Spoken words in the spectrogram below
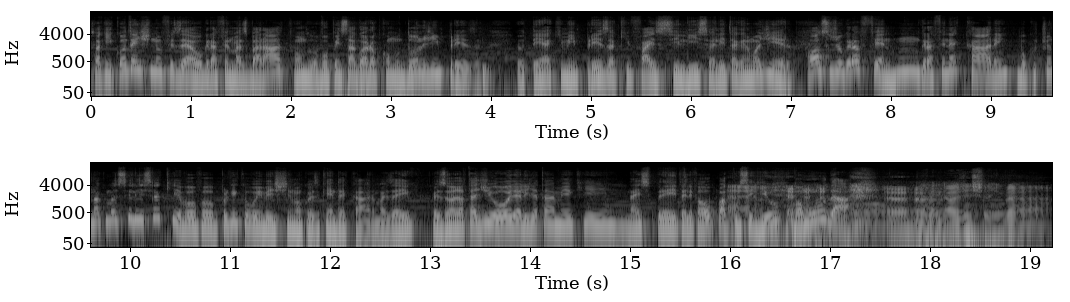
Só que enquanto a gente não fizer o grafeno mais barato, vamos, eu vou pensar agora como dono de empresa. Eu tenho aqui uma empresa que faz silício ali, tá ganhando mais dinheiro. Ó, surgiu o grafeno. Hum, grafeno é caro, hein? Vou continuar com meu silício aqui. Vou, vou- por que, que eu vou investir numa coisa que ainda é caro? Mas aí o pessoal já tá de olho ali, já tá meio que na espreita. Ele fala, opa, conseguiu? Vamos mudar. Bom, É legal, a gente lembra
